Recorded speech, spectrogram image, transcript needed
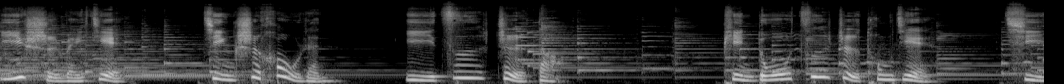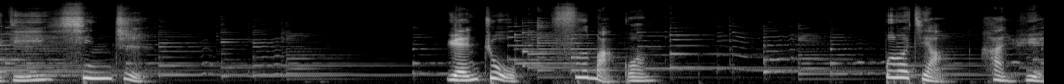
以史为鉴，警示后人，以资治道。品读《资治通鉴》，启迪心智。原著司马光，播讲汉乐。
